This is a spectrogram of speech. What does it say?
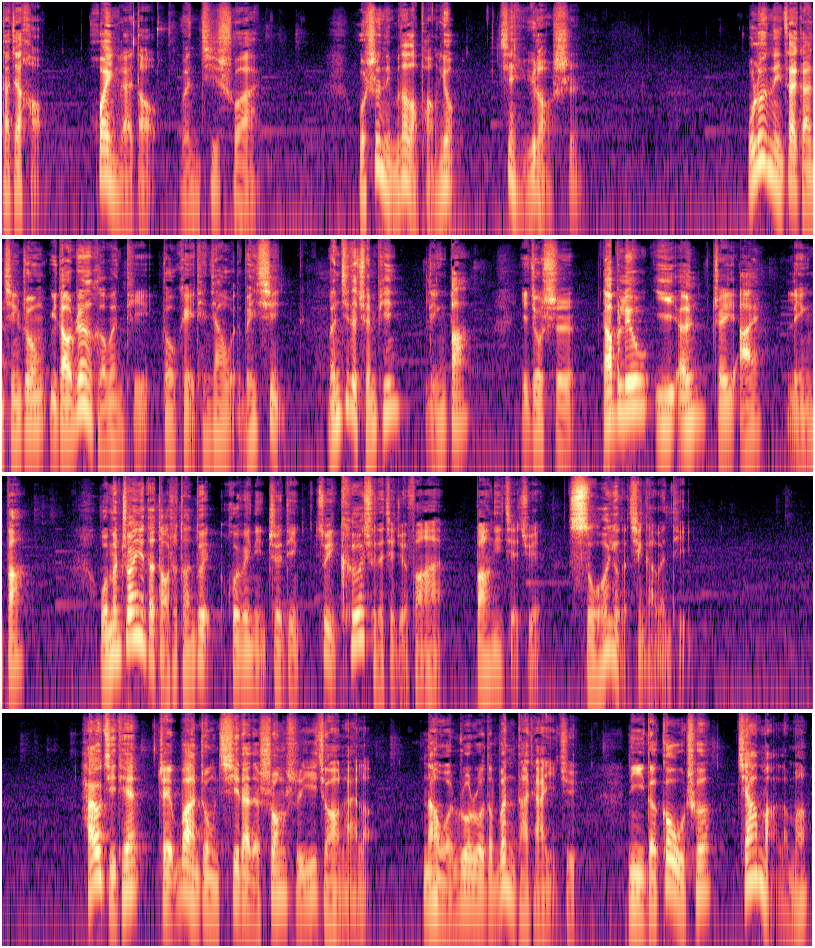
大家好，欢迎来到文姬说爱，我是你们的老朋友建宇老师。无论你在感情中遇到任何问题，都可以添加我的微信文姬的全拼零八，也就是 W E N J I 零八。我们专业的导师团队会为你制定最科学的解决方案，帮你解决所有的情感问题。还有几天，这万众期待的双十一就要来了。那我弱弱的问大家一句：你的购物车加满了吗？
